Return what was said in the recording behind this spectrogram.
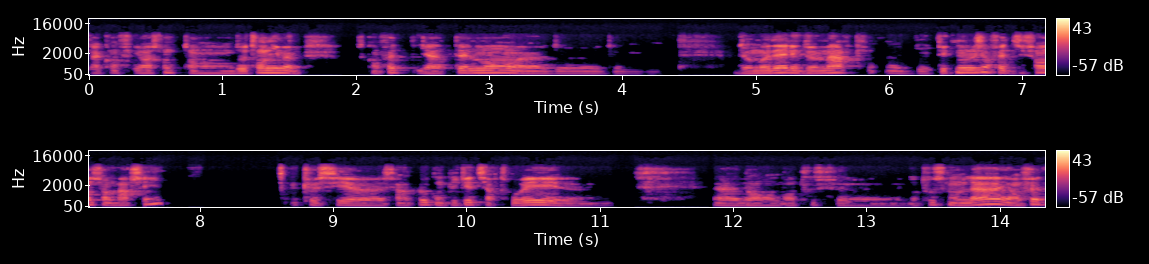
la configuration de ton, immeuble. Parce qu'en fait, il y a tellement euh, de, modèles et de marques, euh, de technologies en fait différentes sur le marché que c'est un peu compliqué de s'y retrouver dans, dans, tout ce, dans tout ce monde-là. Et en fait,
